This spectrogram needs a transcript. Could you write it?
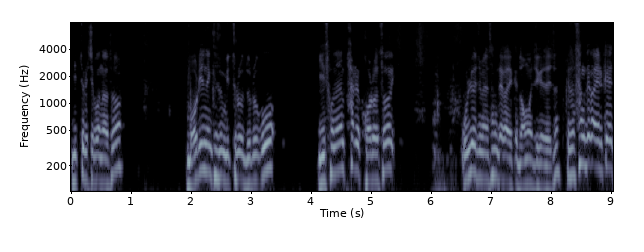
밑으로 집어넣어서 머리는 계속 밑으로 누르고 이 손은 팔을 걸어서 올려주면 상대가 이렇게 넘어지게 되죠. 그래서 상대가 이렇게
